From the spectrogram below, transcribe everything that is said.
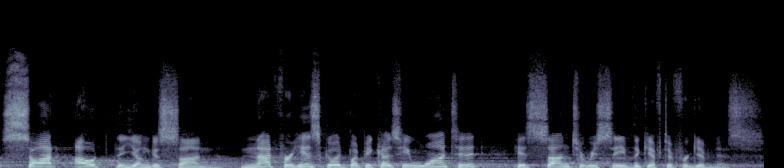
sought out the youngest son, not for his good, but because he wanted his son to receive the gift of forgiveness.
